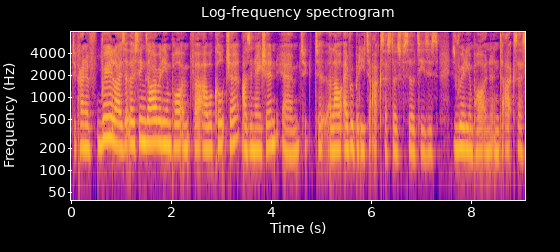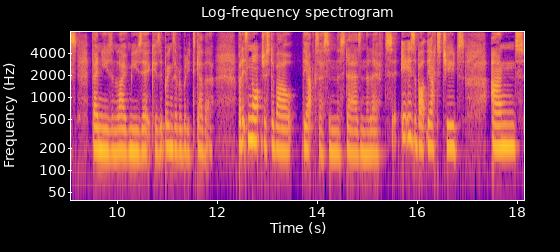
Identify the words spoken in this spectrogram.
to kind of realize that those things are really important for our culture as a nation um, to, to allow everybody to access those facilities is, is really important and to access venues and live music because it brings everybody together but it's not just about the access and the stairs and the lifts. It is about the attitudes and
